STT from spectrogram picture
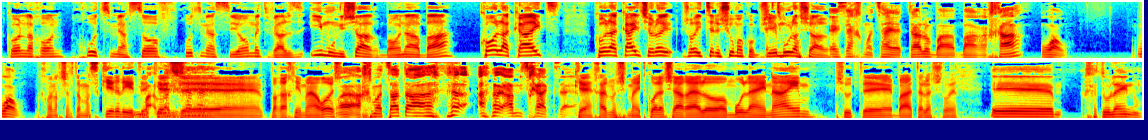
הכל נכון, חוץ מהסוף, חוץ מהסיומת, ועל זה, אם הוא נשאר בעונה הבאה, כל הקיץ, כל הקיץ שלא, שלא יצא לשום מקום, שיהיה מול השאר. איזה החמצה הייתה לו בהערכה, וואו. וואו. נכון, עכשיו אתה מזכיר לי את זה, כן, זה? ברח לי מהראש. החמצת המשחק, זה היה. כן, חד משמעית, כל השאר היה לו מול העיניים, פשוט אה, בעט על השוער. אה, חתולנו.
